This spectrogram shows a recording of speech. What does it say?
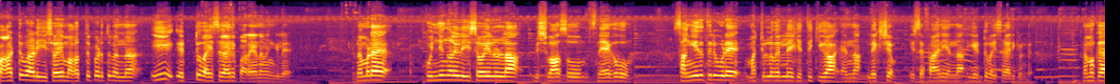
പാട്ടുപാടി ഈശോയെ മഹത്വപ്പെടുത്തുമെന്ന ഈ എട്ട് വയസ്സുകാരി പറയണമെങ്കിൽ നമ്മുടെ കുഞ്ഞുങ്ങളിൽ ഈശോയിലുള്ള വിശ്വാസവും സ്നേഹവും സംഗീതത്തിലൂടെ മറ്റുള്ളവരിലേക്ക് എത്തിക്കുക എന്ന ലക്ഷ്യം ഈ സെഫാനി എന്ന ഈ എട്ട് വയസ്സുകാരിക്കുണ്ട്. നമുക്ക്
